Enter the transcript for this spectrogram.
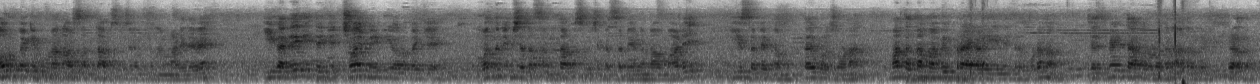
ಅವ್ರ ಬಗ್ಗೆ ಕೂಡ ನಾವು ಸಂತಾಪ ಸೂಚನೆಗಳನ್ನು ಮಾಡಿದ್ದೇವೆ. ಈಗ ಅದೇ ರೀತಿಯಾಗಿ ಎಚ್ ವೈ ಮೇಟಿ ಅವರ ಬಗ್ಗೆ ಒಂದು ನಿಮಿಷದ ಸಂತಾಪ ಸೂಚಕ ಸಭೆಯನ್ನು ನಾವು ಮಾಡಿ, ಈ ಸಭೆಯನ್ನು ನಾವು ಮುಕ್ತಾಯಗೊಳಿಸೋಣ. ಮತ್ತು ತಮ್ಮ ಅಭಿಪ್ರಾಯಗಳು ಏನಿದ್ರು ಕೂಡ ನಾವು ಜಜ್ಮೆಂಟ್ ಆಗೋದ್ರೊಳಗೆ ಅದರ ಬಗ್ಗೆ ಹೇಳಬೇಕು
